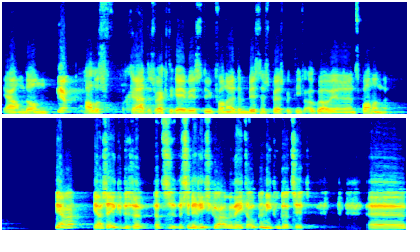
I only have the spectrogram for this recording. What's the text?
ja, om dan ja. alles gratis weg te geven, is natuurlijk vanuit een business perspectief ook wel weer een spannende. Ja, ja zeker. Dus uh, dat, is, dat is een risico aan. We weten ook nog niet hoe dat zit. Uh,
